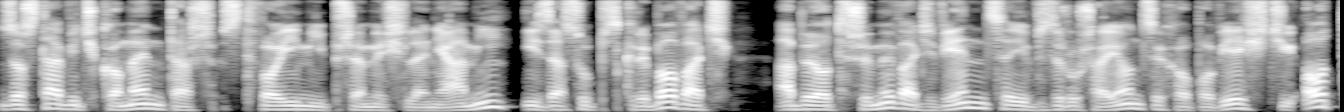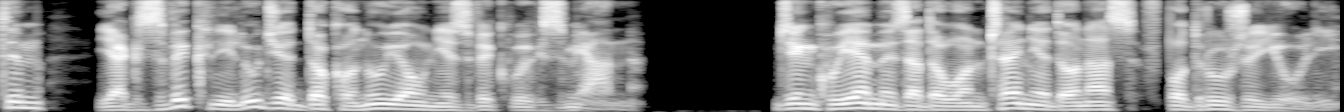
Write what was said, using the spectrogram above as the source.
zostawić komentarz z twoimi przemyśleniami i zasubskrybować, aby otrzymywać więcej wzruszających opowieści o tym, jak zwykli ludzie dokonują niezwykłych zmian. Dziękujemy za dołączenie do nas w podróży Julii.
